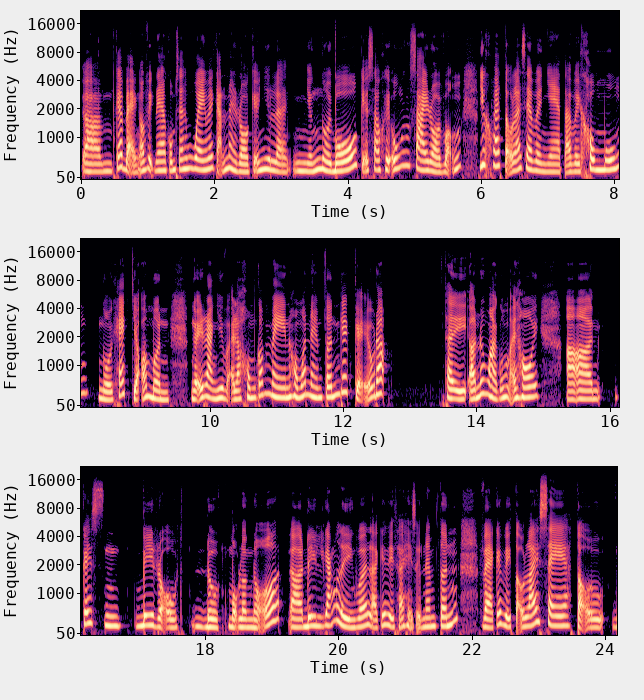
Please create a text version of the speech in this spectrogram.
um, các bạn ở Việt Nam cũng sẽ quen với cảnh này rồi kiểu như là những người bố kiểu sau khi uống say rồi vẫn dứt khoát tự lái xe về nhà tại vì không muốn người khác chở mình nghĩ rằng như vậy là không có men không có nam tính cái kiểu đó thì ở nước ngoài cũng vậy thôi. À, cái bia rượu được một lần nữa uh, đi gắn liền với lại cái việc thể hiện sự nam tính và cái việc tự lái xe tự ừ,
